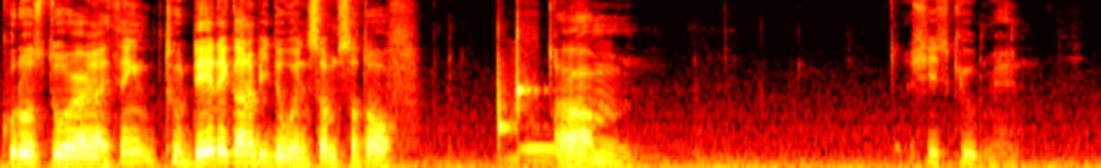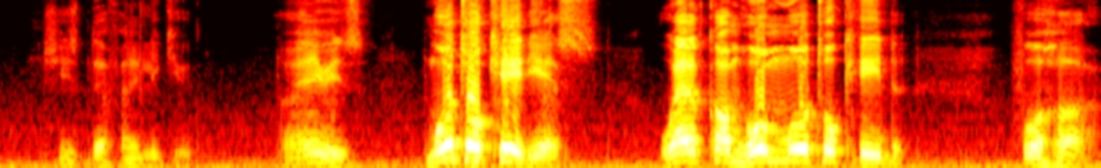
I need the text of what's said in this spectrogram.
Kudos to her. I think today they're gonna be doing some sort of um. She's cute, man. She's definitely cute. Anyways, Motorcade, yes. Welcome home, Motorcade, for her.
